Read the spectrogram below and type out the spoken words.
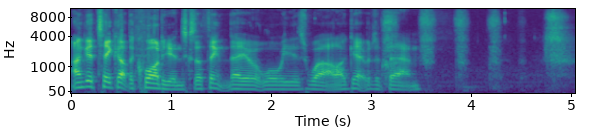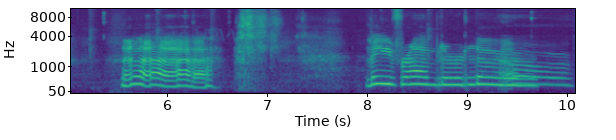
I'm going to take out the Quadians because I think they are at war with you as well. I'll get rid of them. Ah. Leave Rambler alone.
